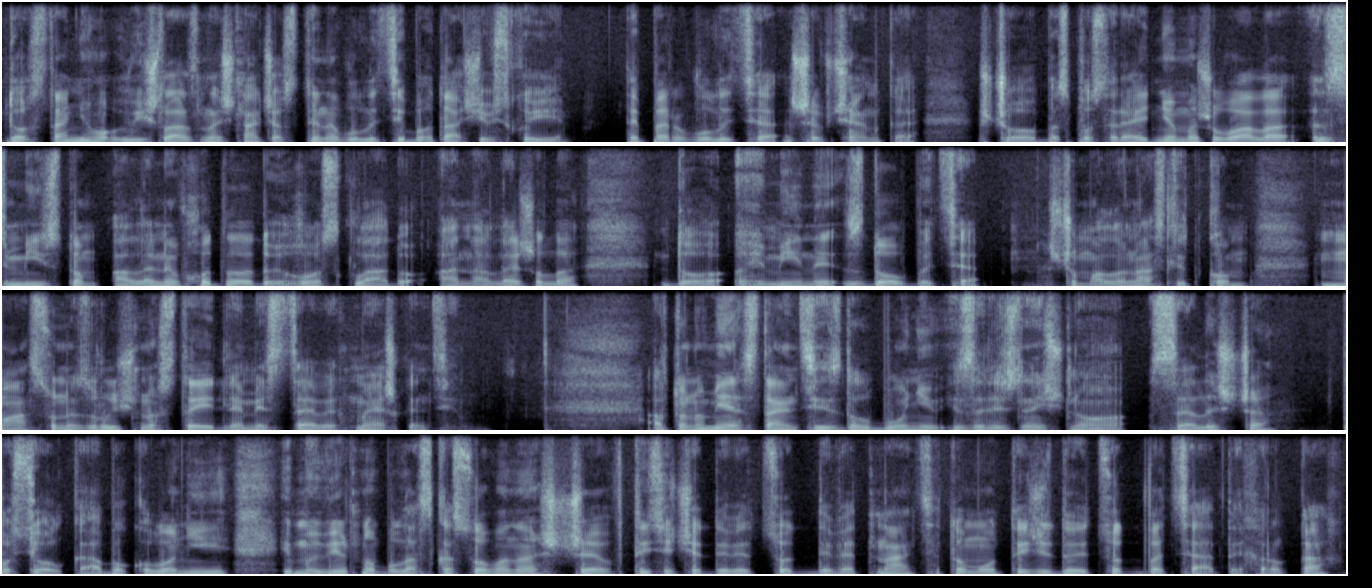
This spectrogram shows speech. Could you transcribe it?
До останнього увійшла значна частина вулиці Богдашівської, тепер вулиця Шевченка, що безпосередньо межувала з містом, але не входила до його складу, а належала до гміни Здовбиця, що мало наслідком масу незручностей для місцевих мешканців. Автономія станції з Долбунів і залізничного селища посьолка або колонії, ймовірно, була скасована ще в 1919-1920 роках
